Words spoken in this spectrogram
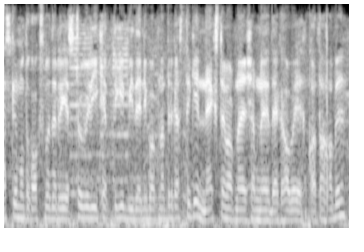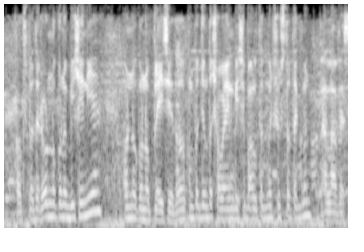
আজকের মতো কক্সবাজারের স্ট্রবেরি ক্ষেত থেকে বিদায় নিব আপনাদের কাছ থেকে। নেক্সট টাইম আপনাদের সামনে দেখা হবে, কথা হবে কক্সবাজারের অন্য কোনো বিষয় নিয়ে, অন্য কোনো প্লেসে ততক্ষণ পর্যন্ত সবাই বেশি ভালো থাকবেন, সুস্থ থাকবেন। আল্লাহ হাফেজ।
